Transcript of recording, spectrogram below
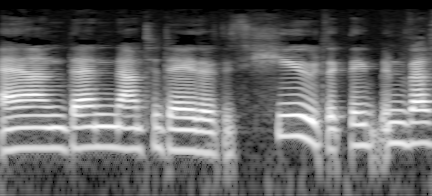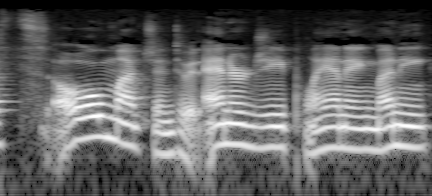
And then now today, there's this huge, like they invest so much into it energy, planning, money,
